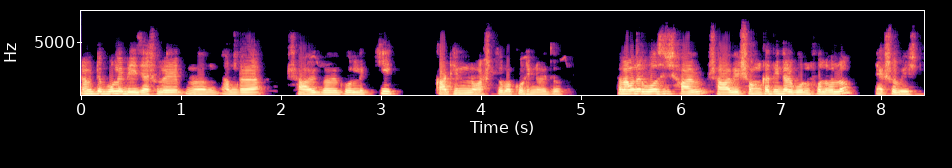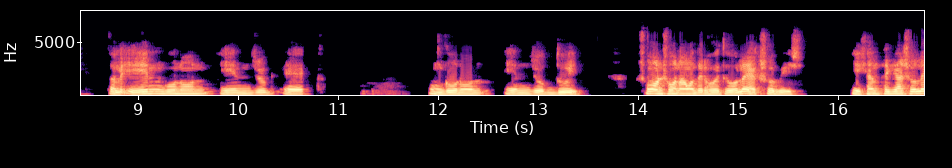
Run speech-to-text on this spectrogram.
আমি একটু বলে দিই যে আসলে আমরা স্বাভাবিকভাবে করলে কি কাঠিন্য আসতো বা কঠিন হইতো? তাহলে আমাদের বলছি স্বাভাবিক সংখ্যা তিনটার গুণফল হলো একশো বিশ। তাহলে এন গুণন এন যোগ এক গুণন এন যোগ দুই সমান সমান আমাদের হইতে হলো একশো বিশ। এখান থেকে আসলে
